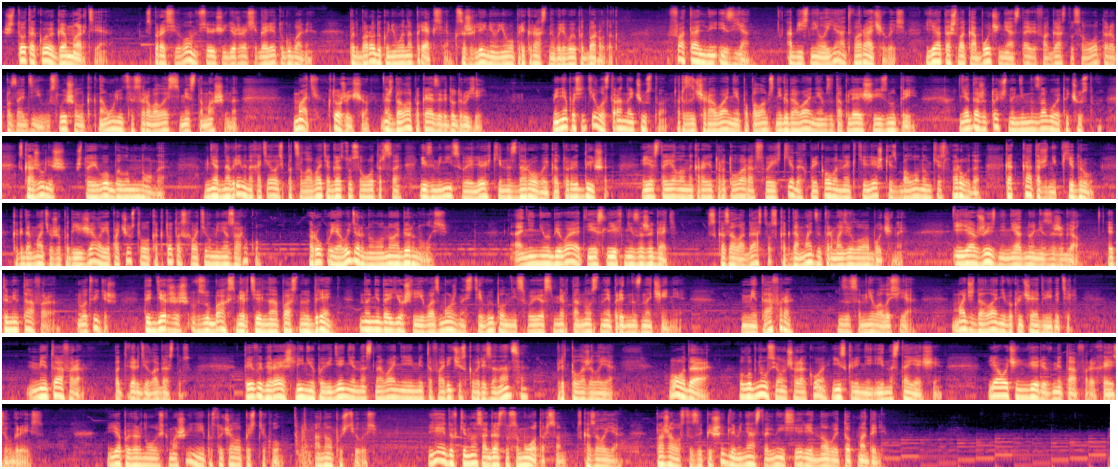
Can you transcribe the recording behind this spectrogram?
Что такое гамартия? Спросил он, все еще держа сигарету губами. Подбородок у него напрягся, к сожалению, у него прекрасный волевой подбородок. Фатальный изъян. — объяснила я, отворачиваясь. Я отошла к обочине, оставив Агастуса Уотера позади, и услышала, как на улице сорвалась с места машина. Мать, кто же еще, ждала, пока я заведу друзей. Меня посетило странное чувство, разочарование пополам с негодованием, затопляющее изнутри. Я даже точно не назову это чувство. Скажу лишь, что его было много. Мне одновременно хотелось поцеловать Агастуса Уотерса и заменить свои легкие на здоровые, которые дышат – я стояла на краю тротуара в своих кедах, прикованная к тележке с баллоном кислорода, как каторжник к ядру. Когда мать уже подъезжала, я почувствовал, как кто-то схватил меня за руку. Руку я выдернула, но обернулась. «Они не убивают, если их не зажигать», — сказал Агастус, когда мать затормозила у обочины. «И я в жизни ни одной не зажигал. Это метафора. Вот видишь, ты держишь в зубах смертельно опасную дрянь, но не даешь ей возможности выполнить свое смертоносное предназначение. Метафора? Засомневалась я. Мать ждала, не выключая двигатель. Метафора, подтвердил Агастус. Ты выбираешь линию поведения на основании метафорического резонанса? Предположила я. О да, улыбнулся он широко, искренне и настояще. Я очень верю в метафоры, Хейзел Грейс. Я повернулась к машине и постучала по стеклу. Оно опустилось. «Я иду в кино с Агастусом Уотерсом», — сказала я. «Пожалуйста, запиши для меня остальные серии новой топ-модели».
